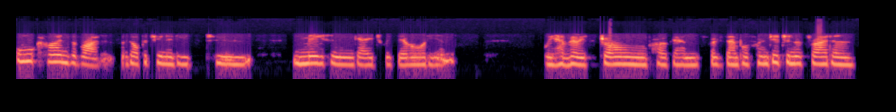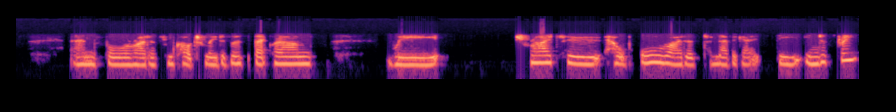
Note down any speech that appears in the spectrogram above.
all kinds of writers with opportunities to meet and engage with their audience. We have very strong programs, for example, for Indigenous writers, and for writers from culturally diverse backgrounds. We try to help all writers to navigate the industry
